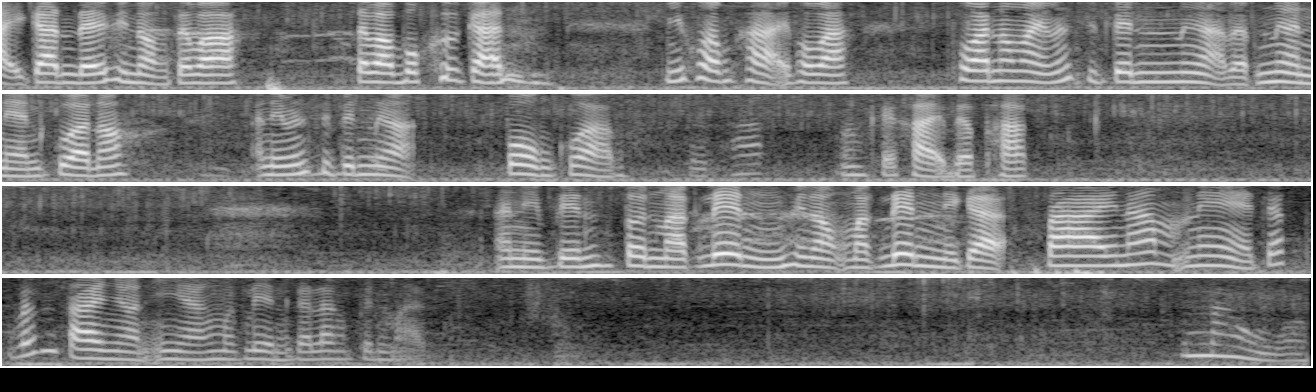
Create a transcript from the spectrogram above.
ายกันได้พี่น้องแต่ว่า แต่ว่าบกคือกัน มีความขายเพราะว่าเพราะว่าหน้องใหม่มันสิเป็นเนื้อแบบเนื้อแหนนกว่าเนาะอันนี้มันสิเป็นเนื้อโป่งกว่าแต่พักอืมคล้ายๆแบบพัก อันนี้เป็นต้นหมากเล่นพี่น้องหมากเล่นนี่ก็ตายน้ำแน่จักเริ่มตายหย่อนอีหยังหมากเล่นกำลังเป็นหมากมันเน่าอะ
